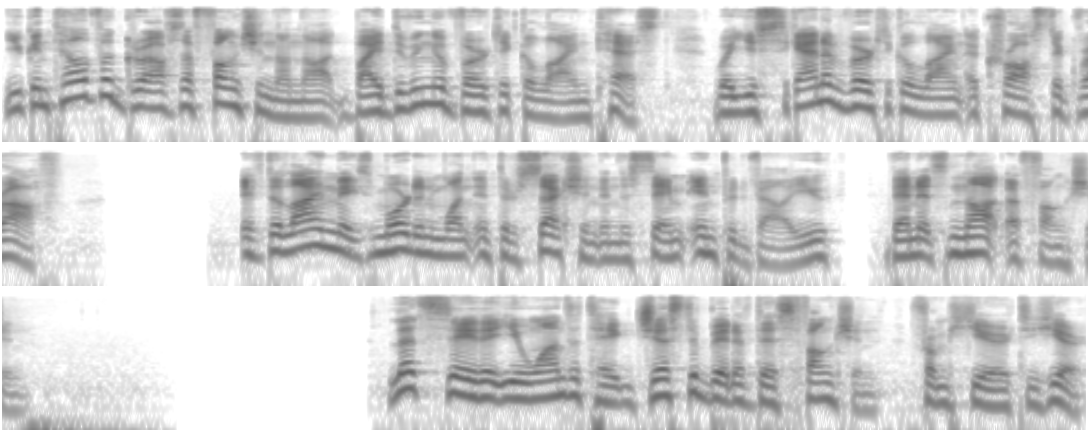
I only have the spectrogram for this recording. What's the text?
You can tell if a graph's a function or not by doing a vertical line test, where you scan a vertical line across the graph. If the line makes more than one intersection in the same input value, then it's not a function. Let's say that you want to take just a bit of this function, from here to here.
